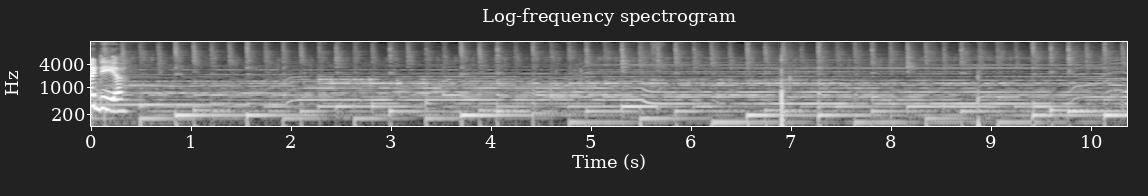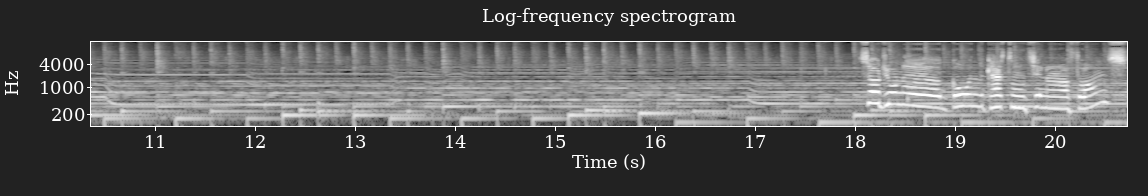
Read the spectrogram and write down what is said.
Idea. So, do you want to go in the castle and sit on our phones?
